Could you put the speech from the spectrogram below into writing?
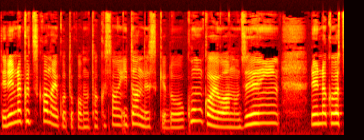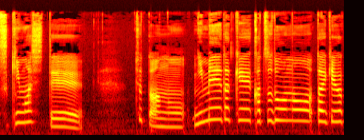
で、連絡つかない子とかもたくさんいたんですけど、今回はあの全員連絡がつきまして、ちょっとあの、2名だけ活動の体系が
